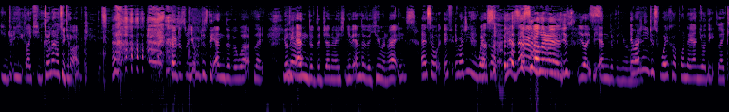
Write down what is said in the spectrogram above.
you, do, you like you don't know how to you do. can't have kids. just you're just the end of a work. Like you're the end of the generation. You're the end of the human race. And so if imagine you wake That's up, so- yeah, that's so so irrelevant. weird. You're, you're like the end of the human Imagine race. you just wake up one day and you're the like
